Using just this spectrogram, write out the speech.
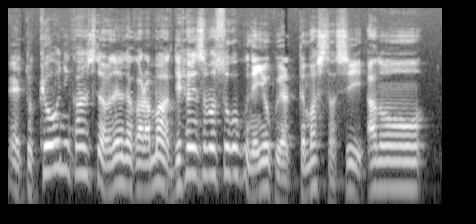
えっと、今日に関してはね、だからまあ、ディフェンスもすごくね、よくやってましたし、あのー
